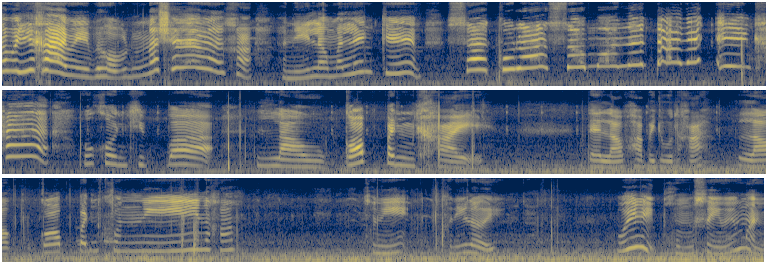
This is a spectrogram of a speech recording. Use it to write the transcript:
สวัสดีค่ะมีผมนัชชาค่ะ วันนี้เรามาเล่นเกมซากุระซามอนเนตานั่นเองค่ะ ทุกคนคิดว่าเราก็เป็นใคร แต่เราพาไปดูนะคะ เราก็เป็นคนนี้นะคะ คนนี้ คนนี้เลยอุ้ยผมสีไม่เหมือน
